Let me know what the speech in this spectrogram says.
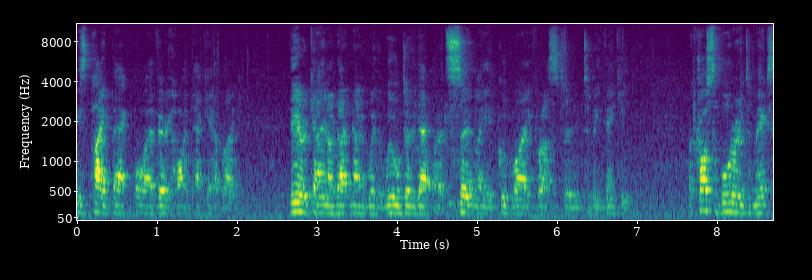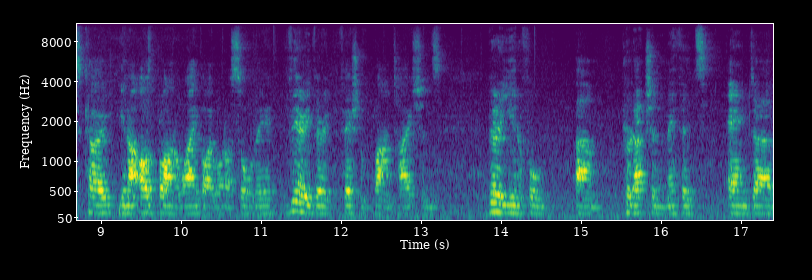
is paid back by a very high pack out rate. There again, I don't know whether we'll do that, but it's certainly a good way for us to, to be thinking across the border into Mexico, you know, I was blown away by what I saw there. Very, very professional plantations, very uniform um, production methods, and uh,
